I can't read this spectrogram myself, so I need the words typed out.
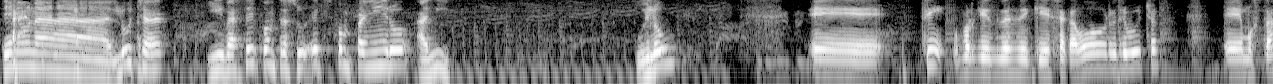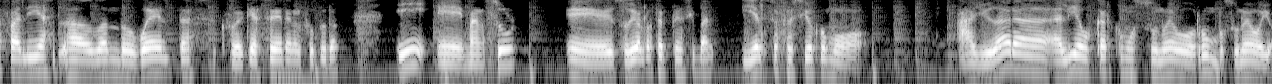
tiene una lucha y va a ser contra su ex compañero Ali. Willow, Eh, sí, porque desde que se acabó Retribution, eh, Mustafa Ali ha estado dando vueltas sobre qué hacer en el futuro. Y eh, Mansur eh, subió al roster principal y él se ofreció como a ayudar a Ali a buscar como su nuevo rumbo, su nuevo yo.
